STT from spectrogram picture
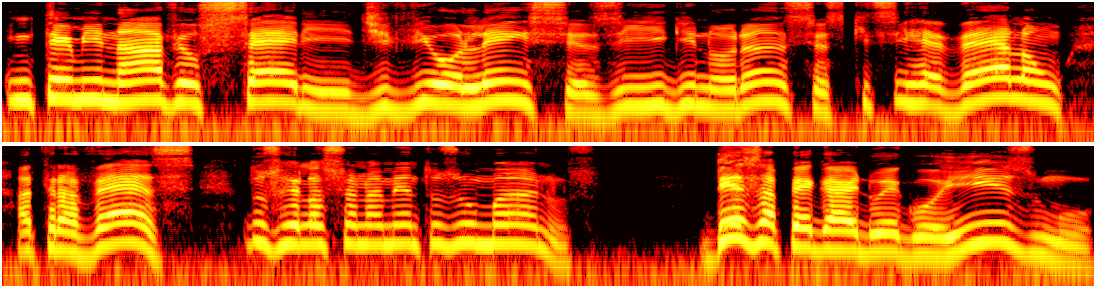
interminável série de violências e ignorâncias que se revelam através dos relacionamentos humanos. Desapegar do egoísmo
